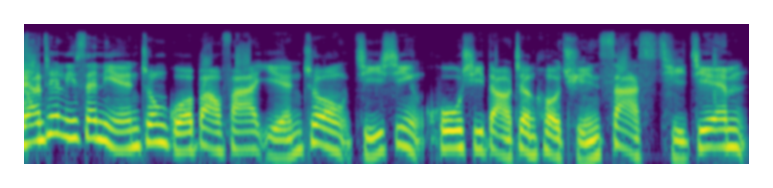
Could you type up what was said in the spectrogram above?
两千零三年，中国爆发严重急性呼吸道症候群 （SARS） 期间，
